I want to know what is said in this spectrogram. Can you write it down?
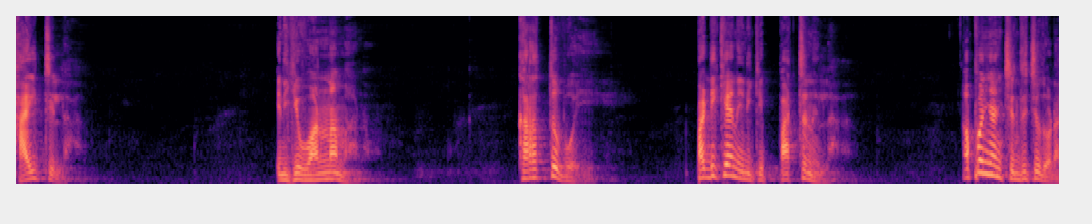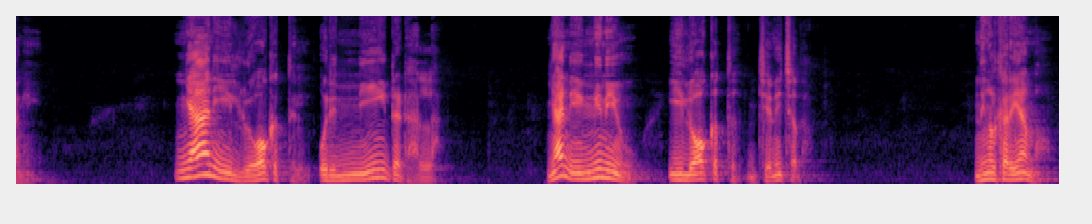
ഹൈറ്റില്ല എനിക്ക് വണ്ണമാണ്. കറുത്തുപോയി. പഠിക്കാൻ എനിക്ക് പറ്റണില്ല. അപ്പം ഞാൻ ചിന്തിച്ചു തുടങ്ങി. ഞാൻ ഈ ലോകത്തിൽ ഒരു നീഡഡ് അല്ല. ഞാൻ എങ്ങനെയോ ഈ ലോകത്ത് ജനിച്ചത്. നിങ്ങൾക്കറിയാമോ?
